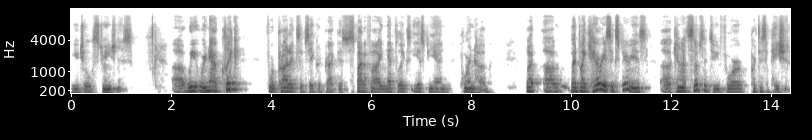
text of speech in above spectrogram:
mutual strangeness. Uh, we, we're now click for products of sacred practice Spotify, Netflix, ESPN, Pornhub. But, um, but vicarious experience uh, cannot substitute for participation.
